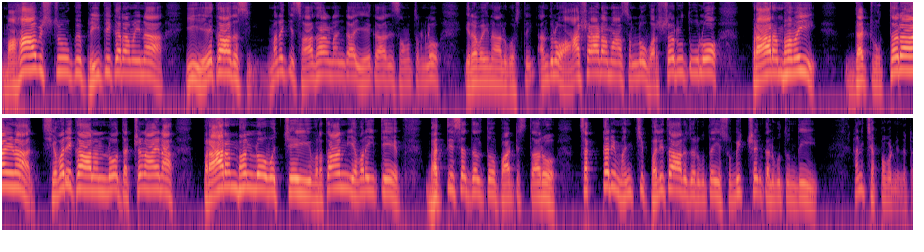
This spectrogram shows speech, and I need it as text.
మహావిష్ణువుకు ప్రీతికరమైన ఈ ఏకాదశి మనకి సాధారణంగా ఏకాదశి సంవత్సరంలో ఇరవై నాలుగు వస్తాయి. అందులో ఆషాఢ మాసంలో వర్ష ఋతువులో ప్రారంభమై దట్ ఉత్తరాయణ చివరి కాలంలో దక్షిణాయన ప్రారంభంలో వచ్చే ఈ వ్రతాన్ని ఎవరైతే భక్తి శ్రద్ధలతో పాటిస్తారో చక్కని మంచి ఫలితాలు జరుగుతాయి సుభిక్షం కలుగుతుంది అని చెప్పబడిందట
